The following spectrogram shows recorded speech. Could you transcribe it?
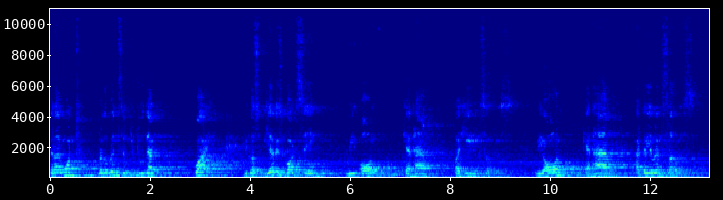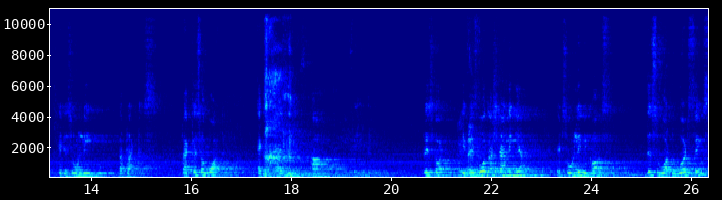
that I want Brother Vincent to do that. Why? Because here is God saying, we all can have a healing service. We all can have a deliverance service. It is only the practice. Practice of what? Exercising our faith. Praise God. If we both are standing here, it's only because this is what the word says.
